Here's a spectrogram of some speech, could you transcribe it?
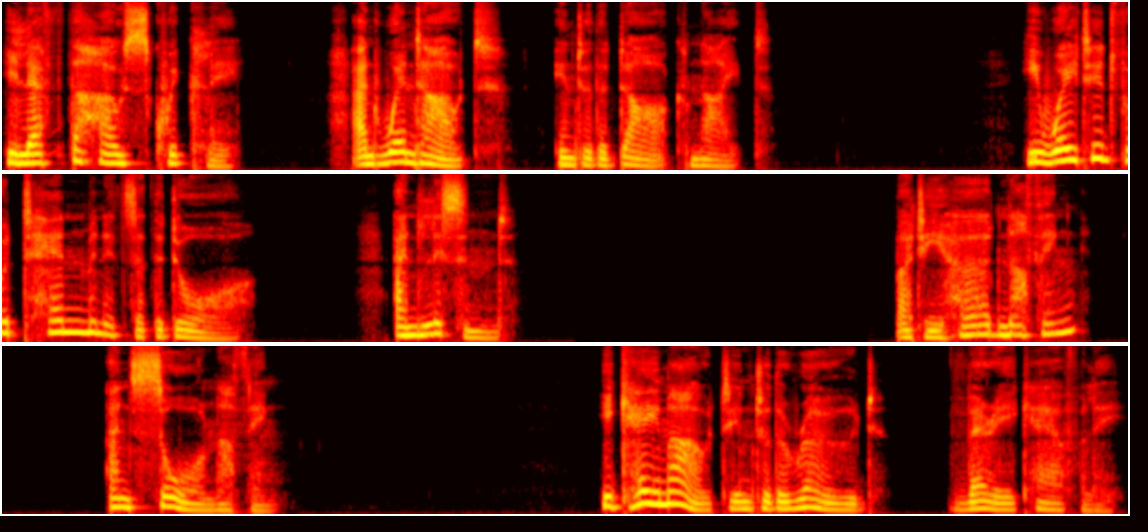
He left the house quickly and went out into the dark night. He waited for ten minutes at the door and listened. But he heard nothing and saw nothing. He came out into the road very carefully.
